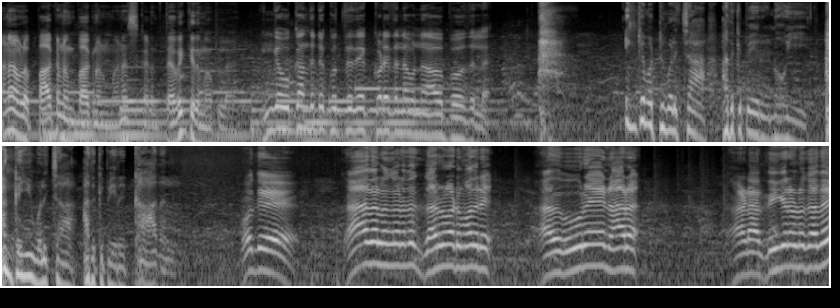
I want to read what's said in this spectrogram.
ஆனால் அவளை பார்க்கணும் பார்க்கணும் மனசு கடந்து தவிக்குது மாப்பிள்ள. இங்க உட்காந்துட்டு குத்துதே கொடை தண்ணை ஒன்றும் ஆக போவதில்ல. இங்க மட்டும் வலிச்சா அதுக்கு பேரு நோய் அங்கேயும் வலிச்சா அதுக்கு பேரு காதல். போது காதலுங்கிறது கருவாடு மாதிரி. அது ஊரே நார. ஆடா திங்கிறவனுக்கு அது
